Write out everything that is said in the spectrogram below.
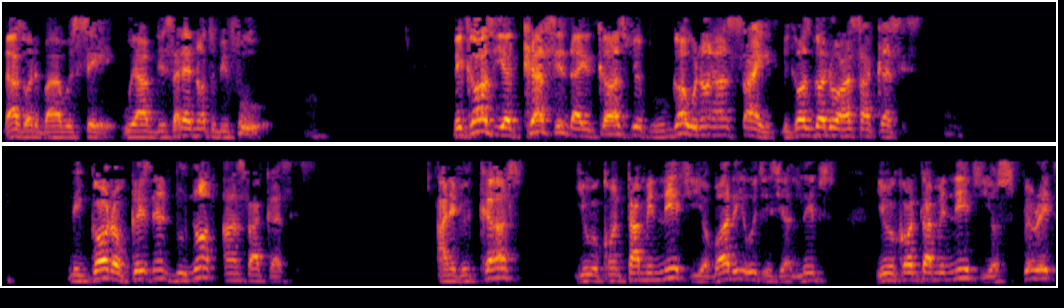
That's what the Bible says. We have decided not to be fools. Because your curses that you curse people, God will not answer it because God will answer curses. The God of Christians do not answer curses. And if you curse, you will contaminate your body, which is your lips. You will contaminate your spirit,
